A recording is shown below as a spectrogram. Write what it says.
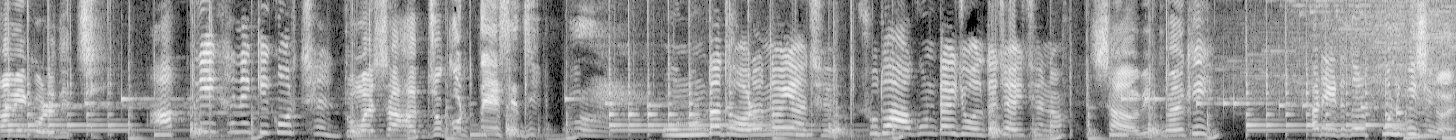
আমি করে দিচ্ছি। আপনি এখানে কি করছেন? তোমার সাহায্য করতে এসেছি। উনুনটা ধরানোই আছে। শুধু আগুনটাই জ্বলতে চাইছে না। স্বাভাবিক নয় কি? আরে এটা তো আর ফুল বেশি নয়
